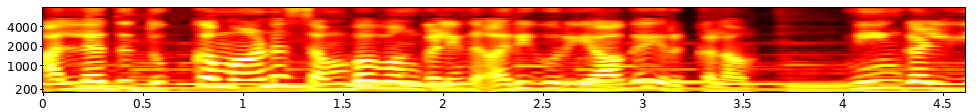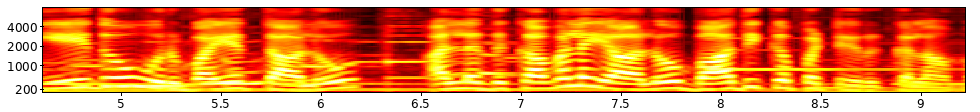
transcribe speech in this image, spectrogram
அல்லது துக்கமான சம்பவங்களின் அறிகுறியாக இருக்கலாம். நீங்கள் ஏதோ ஒரு பயத்தாலோ அல்லது கவலையாலோ பாதிக்கப்பட்டிருக்கலாம்.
